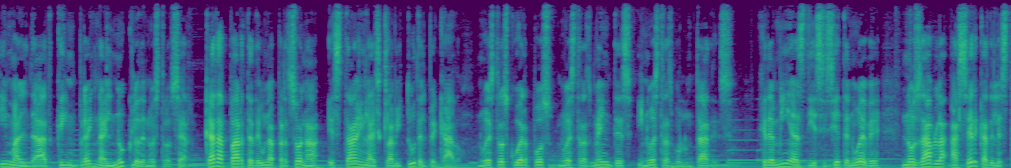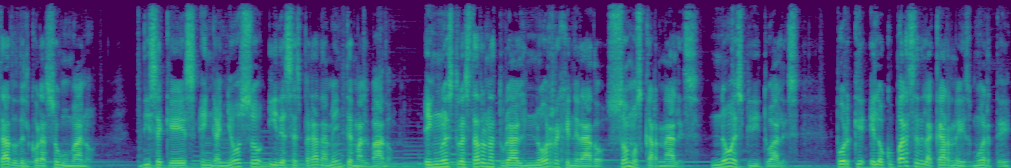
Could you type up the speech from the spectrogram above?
y maldad que impregna el núcleo de nuestro ser. Cada parte de una persona está en la esclavitud del pecado, nuestros cuerpos, nuestras mentes y nuestras voluntades. Jeremías 17:9 nos habla acerca del estado del corazón humano dice que es engañoso y desesperadamente malvado. En nuestro estado natural no regenerado somos carnales, no espirituales, porque el ocuparse de la carne es muerte,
